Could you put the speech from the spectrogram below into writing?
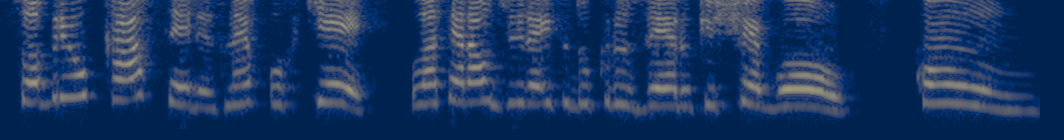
sobre o Cáceres, né? Porque o lateral direito do Cruzeiro que chegou com,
